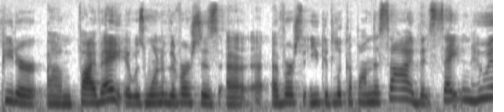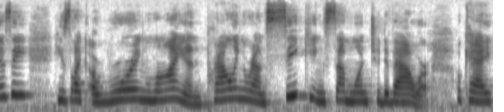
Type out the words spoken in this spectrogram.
Peter um, 5 8. It was one of the verses, uh, a verse that you could look up on the side that Satan, who is he? He's like a roaring lion prowling around seeking someone to devour. Okay,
